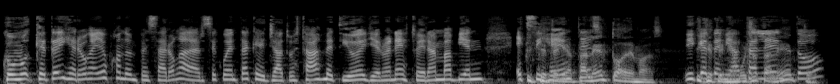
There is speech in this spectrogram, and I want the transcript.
¿cómo, ¿qué te dijeron ellos cuando empezaron a darse cuenta que ya tú estabas metido de lleno en esto? ¿Eran más bien Y que tenía exigentes talento además. y que, tenía tenías mucho talento?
